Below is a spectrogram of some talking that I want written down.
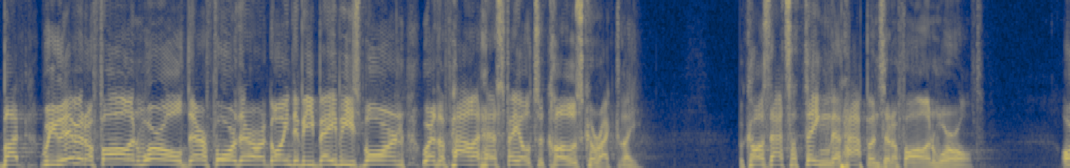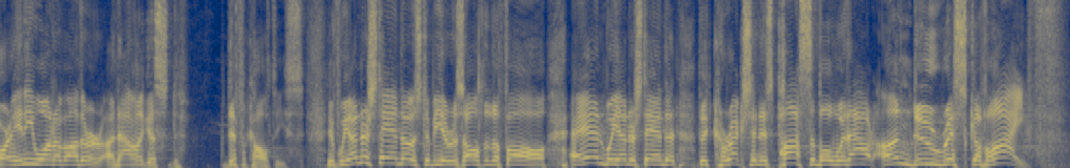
but we live in a fallen world, therefore, there are going to be babies born where the palate has failed to close correctly. Because that's a thing that happens in a fallen world. Or any one of other analogous difficulties. If we understand those to be a result of the fall, and we understand that, that correction is possible without undue risk of life,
